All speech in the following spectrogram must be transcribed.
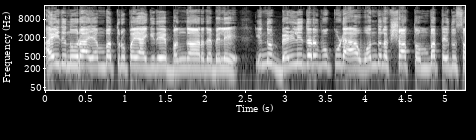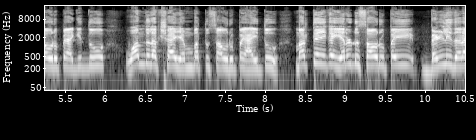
ಐದು ನೂರ ಎಂಬತ್ತು ರೂಪಾಯಿ ಆಗಿದೆ ಬಂಗಾರದ ಬೆಲೆ. ಇನ್ನು ಬೆಳ್ಳಿ ದರವೂ ಕೂಡ ಒಂದು ಲಕ್ಷ ತೊಂಬತ್ತೈದು ಸಾವಿರ ರೂಪಾಯಿ ಆಗಿದ್ದು, ಒಂದು ಲಕ್ಷ ಎಂಬತ್ತು ಸಾವಿರ ರೂಪಾಯಿ ಆಯಿತು. ಮತ್ತೆ ಈಗ ಎರಡು ಸಾವಿರ ರೂಪಾಯಿ ಬೆಳ್ಳಿ ದರ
